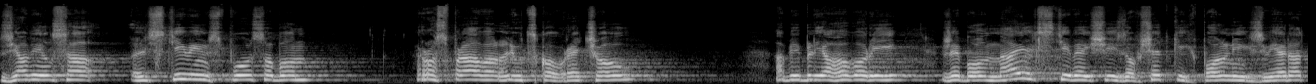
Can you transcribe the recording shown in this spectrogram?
Zjavil sa lstivým spôsobom, rozprával ľudskou rečou a Biblia hovorí, že bol najlstivejší zo všetkých polných zvierat,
